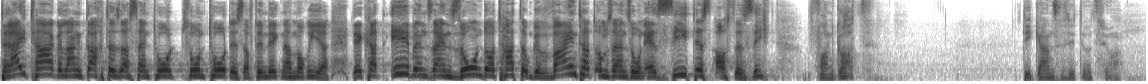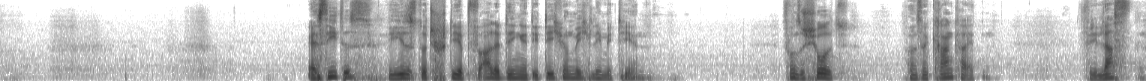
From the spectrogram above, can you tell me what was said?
drei Tage lang dachte, dass sein Sohn tot ist auf dem Weg nach Moria, der gerade eben seinen Sohn dort hatte und geweint hat um seinen Sohn. Er sieht es es aus der Sicht von Gott. Die ganze Situation. Er sieht es, wie Jesus dort stirbt für alle Dinge, die dich und mich limitieren. Für unsere Schuld, für unsere Krankheiten, für die Lasten.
